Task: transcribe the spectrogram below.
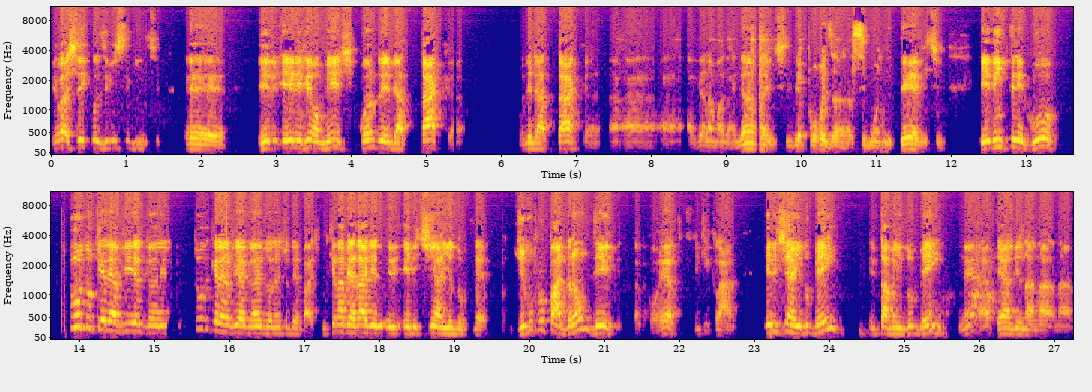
eu achei, inclusive, o seguinte, é, ele, ele realmente, quando ele ataca quando ele ataca a, a, a Vera Magalhães e depois a Simone Tebet, ele entregou tudo que ele havia ganho, tudo que ele havia ganho durante o debate. Porque, na verdade, ele, ele tinha ido, né, digo para o padrão dele, tá correto? Fique claro. Ele tinha ido bem, ele estava indo bem, né, até ali na, na, na,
